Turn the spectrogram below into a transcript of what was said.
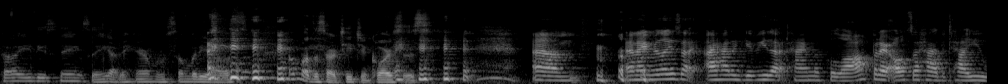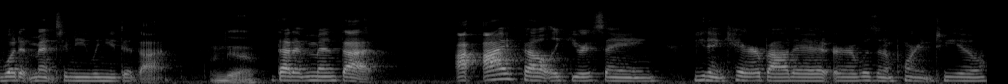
tell you these things, and you got to hear them from somebody else. I'm about to start teaching courses. Um, and I realized that I had to give you that time to cool off, but I also had to tell you what it meant to me when you did that. Yeah. That it meant that I, I felt like you were saying you didn't care about it or it wasn't important to you.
